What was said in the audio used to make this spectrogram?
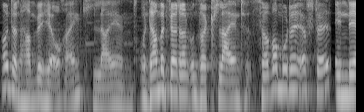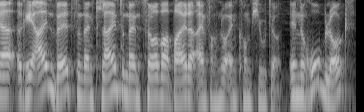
Und dann haben wir hier auch einen Client. Und damit wäre dann unser Client-Server-Modell erstellt. In der realen Welt sind ein Client und ein Server beide einfach nur ein Computer. In Roblox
